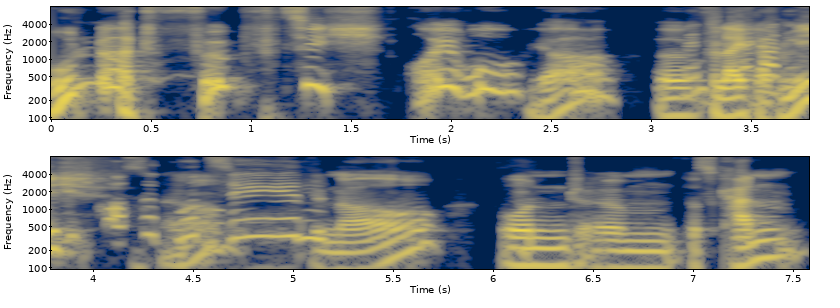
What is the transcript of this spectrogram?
„150 €, ja, äh, Mensch, vielleicht auch nicht, nicht.“ kostet nur Ja, 10. genau. Und, ähm, das kann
